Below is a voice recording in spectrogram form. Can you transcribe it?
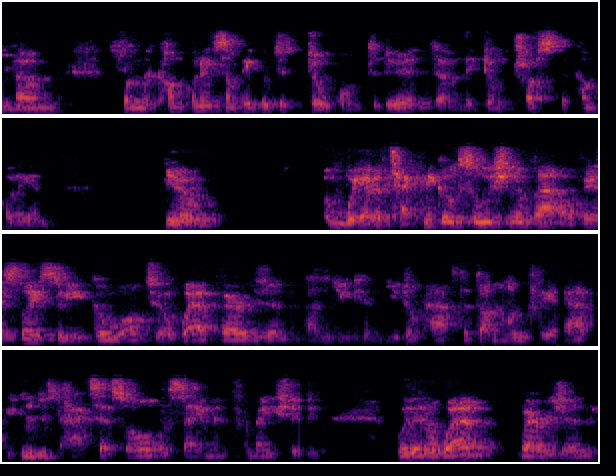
Mhm. um, from the company. Some people just don't want to do it. Um, they don't trust the company, and you know, we have a technical solution of that, obviously. So you go onto a web version, and you can you don't have to download the app. You can Mhm. just access all the same information within a web version.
